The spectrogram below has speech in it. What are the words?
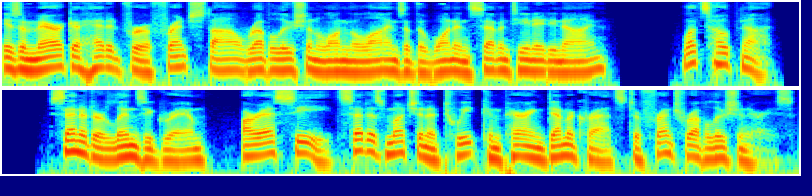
Is America headed for a French style revolution along the lines of the one in 1789? Let's hope not. Senator Lindsey Graham, RSC, said as much in a tweet comparing Democrats to French revolutionaries.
